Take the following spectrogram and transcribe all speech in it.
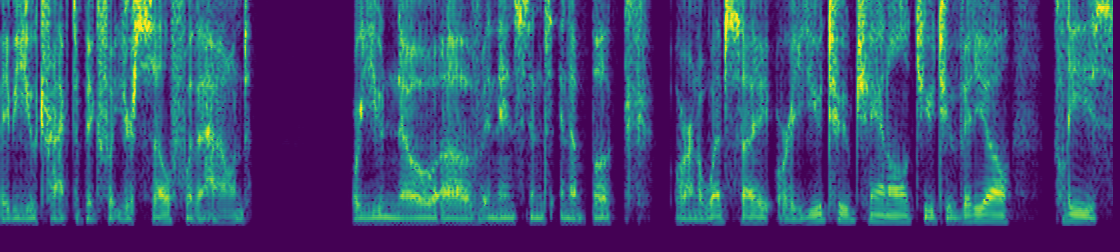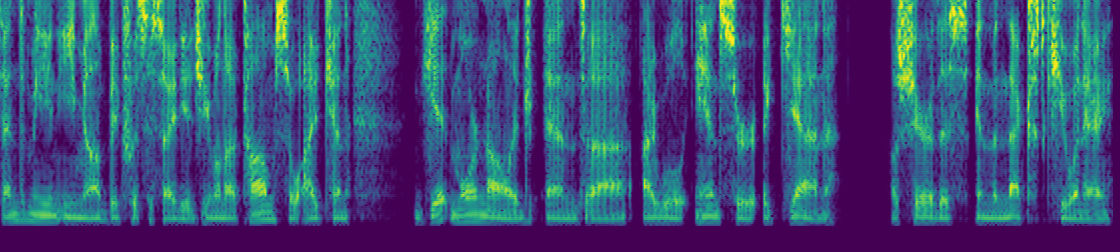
maybe you tracked a Bigfoot yourself with a hound, or you know of an instance in a book or on a website or a YouTube channel, YouTube video, please send me an email at bigfootsociety at gmail.com so I can get more knowledge and uh, I will answer again. I'll share this in the next Q&A.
